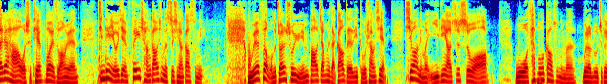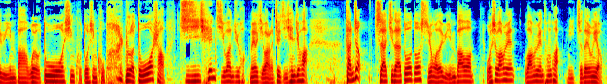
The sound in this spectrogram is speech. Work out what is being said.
大家好我是 tfboys 王源。今天有一件非常高兴的事情要告诉你。五月份我的专属语音包将会在高德地图上线。希望你们一定要支持我哦。我才不会告诉你们为了录这个语音包我有多辛苦多辛苦。录了多少几千几万句话没有几万了就几千句话。反正只要记得多多使用我的语音包哦。我是王源王源同款你值得拥有。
